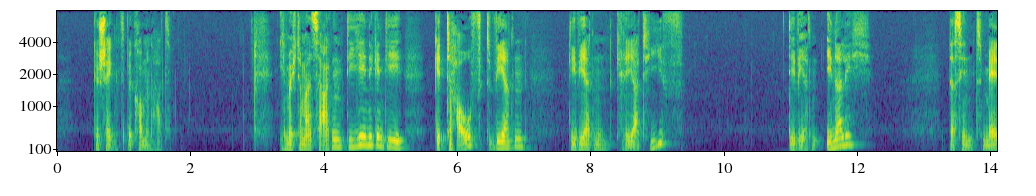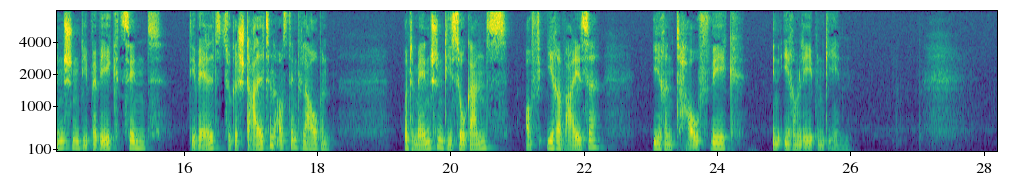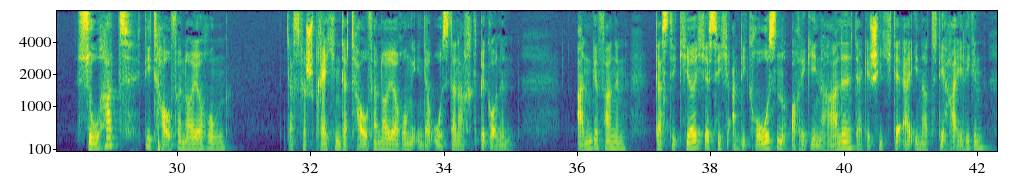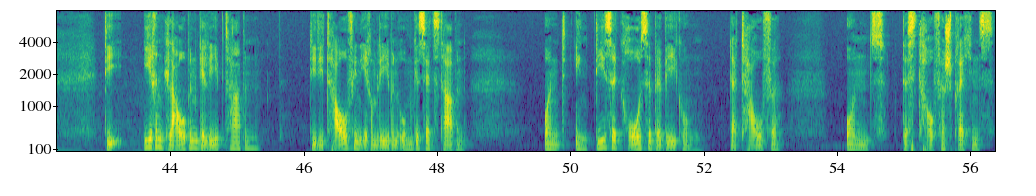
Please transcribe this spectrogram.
geschenkt bekommen hat ich möchte mal sagen, diejenigen, die getauft werden, die werden kreativ, die werden innerlich, das sind Menschen, die bewegt sind, die Welt zu gestalten aus dem Glauben, und Menschen, die so ganz auf ihre Weise ihren Taufweg in ihrem Leben gehen. So hat die Tauferneuerung das Versprechen der Tauferneuerung in der Osternacht begonnen. Angefangen, dass die Kirche sich an die großen Originale der Geschichte erinnert, die Heiligen, die ihren Glauben gelebt haben, die die Taufe in ihrem Leben umgesetzt haben, und in diese große Bewegung der Taufe und des Taufversprechens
